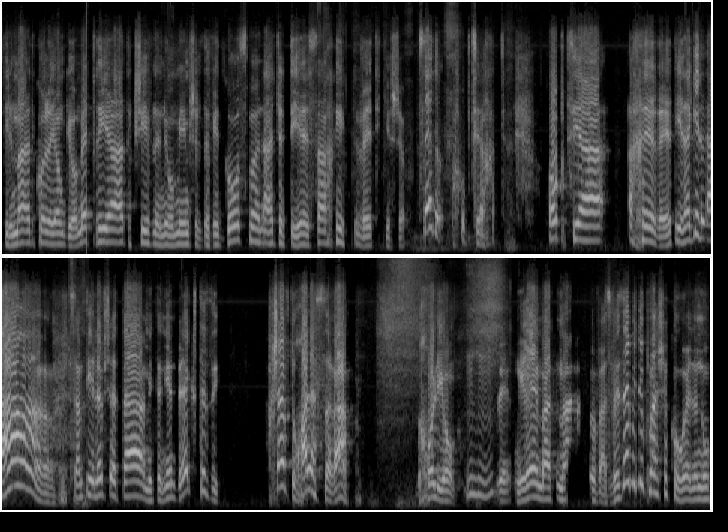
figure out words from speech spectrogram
תלמד כל היום גיאומטריה, תקשיב לנאומים של דוד גורסמן, עד שתהיה סאחי ותתיישר. בסדר, אופציה אחת. אופציה אחרת היא להגיד, אה, שמתי לב שאתה מתעניין באקסטזי, עכשיו תאכל עשרה בכל יום, מהמם. ונראה מה, מה טוב אז. וזה בדיוק מה שקורה לנו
